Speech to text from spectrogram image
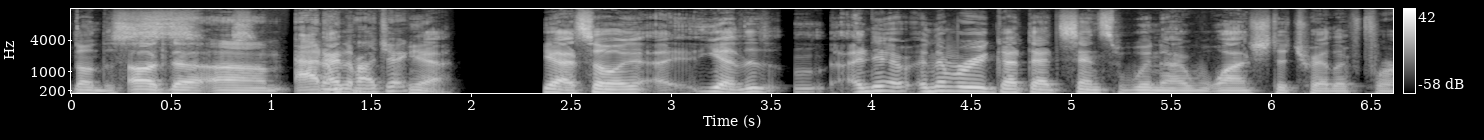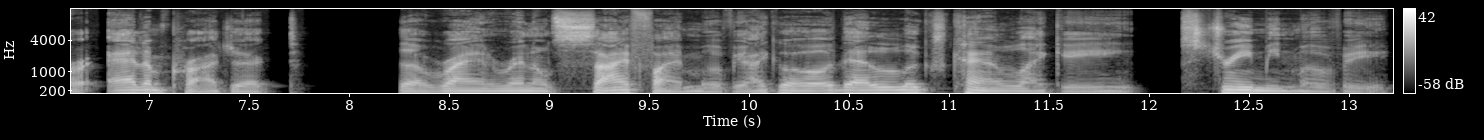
No, the Oh, the um Adam, Adam- Project. Yeah, yeah. So uh, yeah, this, I never, I never really got that sense when I watched the trailer for Adam Project, the Ryan Reynolds sci-fi movie. I go, oh, that looks kind of like a streaming movie.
